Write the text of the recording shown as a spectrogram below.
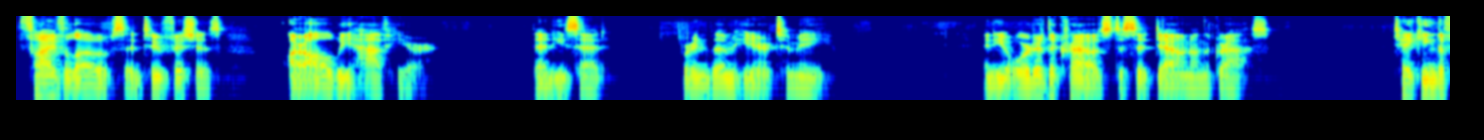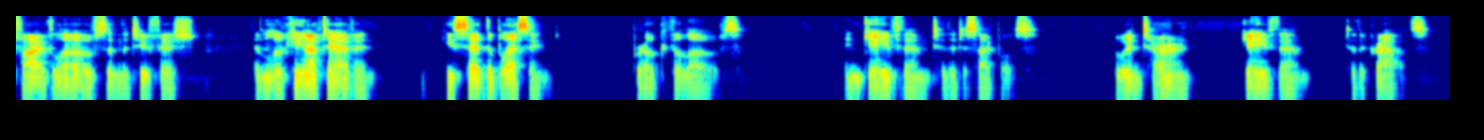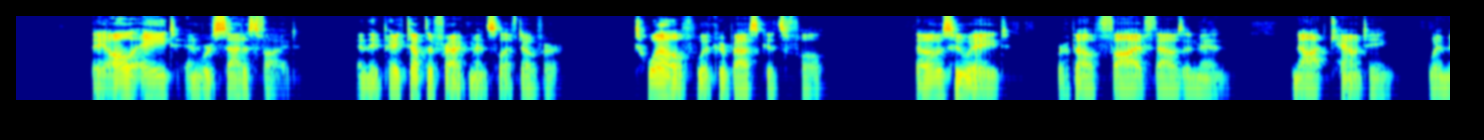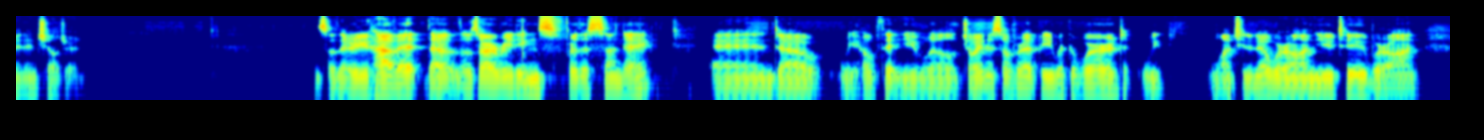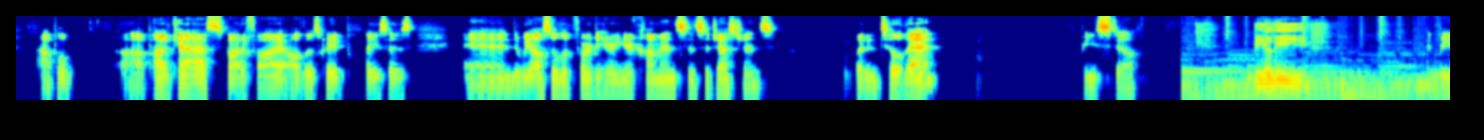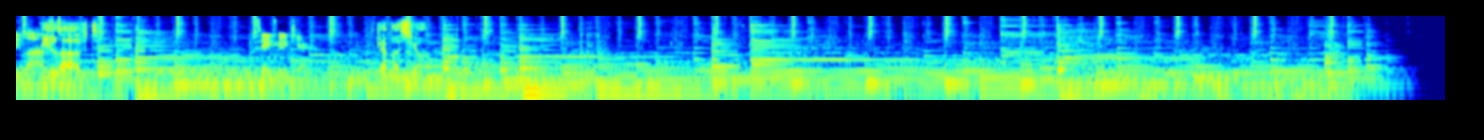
Five loaves and two fishes are all we have here. Then he said, Bring them here to me. And he ordered the crowds to sit down on the grass. Taking the five loaves and the two fish, and looking up to heaven, he said the blessing, broke the loaves, and gave them to the disciples who in turn gave them to the crowds. They all ate and were satisfied, and they picked up the fragments left over, twelve wicker baskets full. Those who ate were about 5,000 men, not counting women and children. And so there you have it. Those are our readings for this Sunday. And uh, we hope that you will join us over at Be With the Word. We want you to know we're on YouTube, we're on Apple uh, Podcasts, Spotify, all those great places. And we also look forward to hearing your comments and suggestions. But until then, be still. Believe and be loved. Be loved. Take good care. God bless you all.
